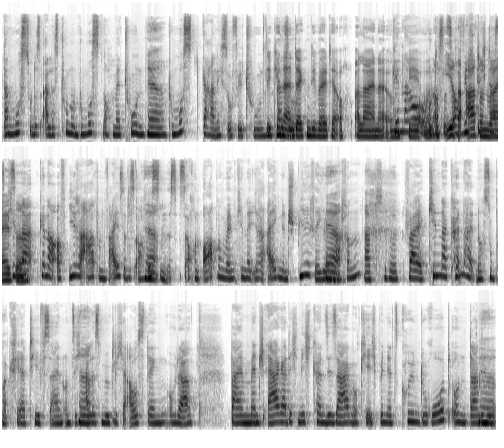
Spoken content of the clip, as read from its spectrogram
dann musst du das alles tun und du musst noch mehr tun. Ja. Du musst gar nicht so viel tun. Die Kinder also, entdecken die Welt ja auch alleine irgendwie genau, und, und auf ihre wichtig, Art und Weise. Kinder, genau, auf ihre Art und Weise das auch ja. wissen. Es ist auch in Ordnung, wenn Kinder ihre eigenen Spielregeln ja, machen. Absolut. Weil Kinder können halt noch super kreativ sein und sich alles Mögliche ausdenken oder beim Mensch ärger dich nicht können sie sagen, okay, ich bin jetzt grün, du rot und dann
